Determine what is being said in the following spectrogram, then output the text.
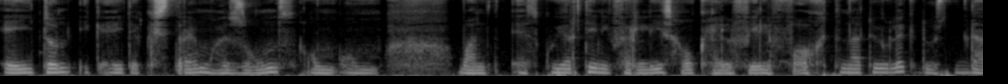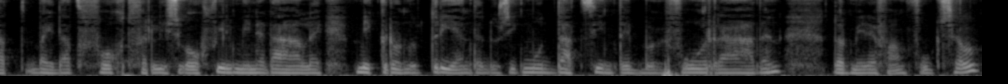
eten. Ik eet extreem gezond om, om, want ik verlies ook heel veel vocht natuurlijk. Dus dat, bij dat vocht verlies ik ook veel mineralen, micronutriënten. Dus ik moet dat zien te bevoorraden door middel van voedsel.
